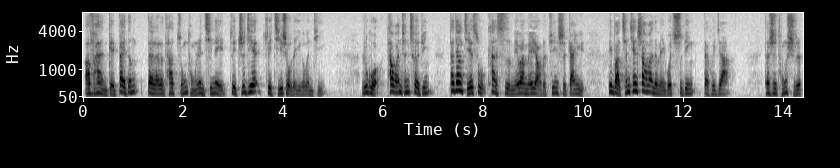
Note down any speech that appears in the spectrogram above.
阿富汗给拜登带来了他总统任期内最直接、最棘手的一个问题：如果他完成撤军，他将结束看似没完没了的军事干预，并把成千上万的美国士兵带回家。但是同时，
